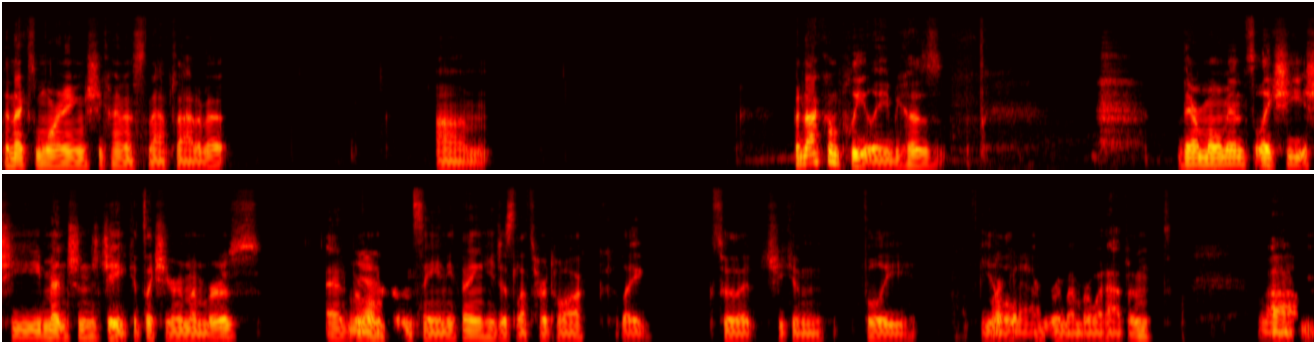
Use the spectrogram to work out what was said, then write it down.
the next morning, she kind of snaps out of it. Um, but not completely because there are moments like she she mentions Jake. It's like she remembers, and Yeah. Doesn't say anything. He just lets her talk, like so that she can fully feel and remember what happened. Right. Um,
